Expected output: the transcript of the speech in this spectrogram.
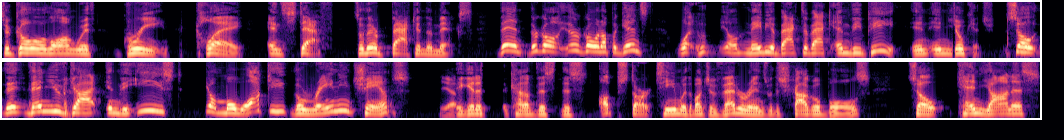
to go along with Green, Klay, and Steph. So they're back in the mix. Then they're going they're going up against what you know maybe a back to back MVP in in Jokic. So then then you've got in the East, you know Milwaukee, the reigning champs. Yep. They get a kind of this this upstart team with a bunch of veterans with the Chicago Bulls. So can Giannis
